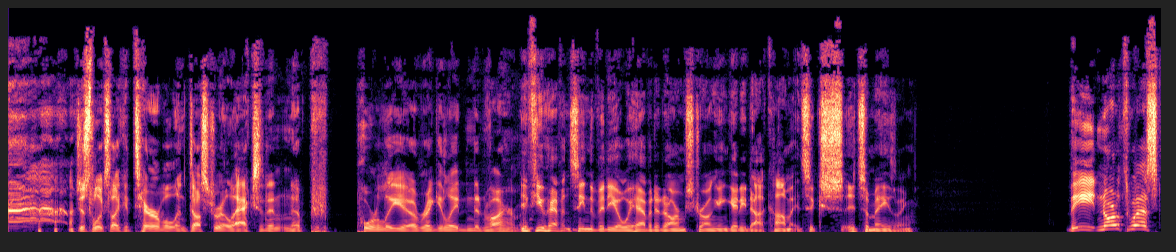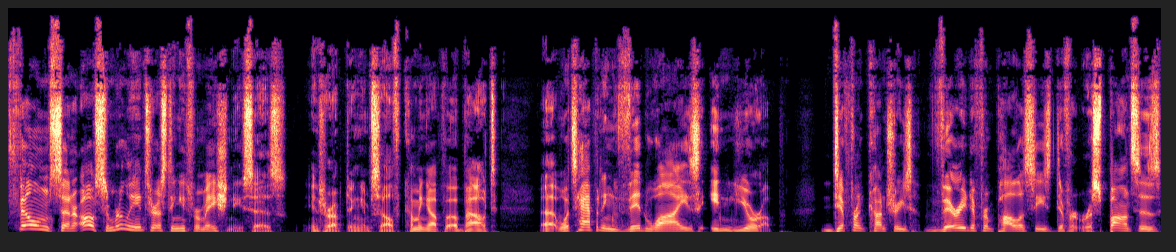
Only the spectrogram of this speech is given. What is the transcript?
just looks like a terrible industrial accident in a p- poorly uh, regulated environment. If you haven't seen the video, we have it at ArmstrongandGetty.com. It's ex- it's amazing. The Northwest Film Center. Oh, some really interesting information. He says, interrupting himself, coming up about uh, what's happening vidwise in Europe different countries, very different policies, different responses,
